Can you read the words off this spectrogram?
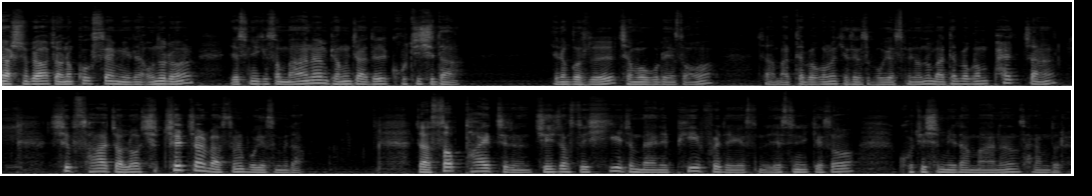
안녕하십니까 저는 콕스입니다. 오늘은 예수님께서 많은 병자들 고치시다. 이런 것을 제목으로 해서 자 마태복음을 계속해서 보겠습니다. 오늘 마태복음 8장 14절로 17절 말씀을 보겠습니다. 자 서브타이틀은 Jesus heals many people 되겠습니다. 예수님께서 고치십니다 많은 사람들을.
